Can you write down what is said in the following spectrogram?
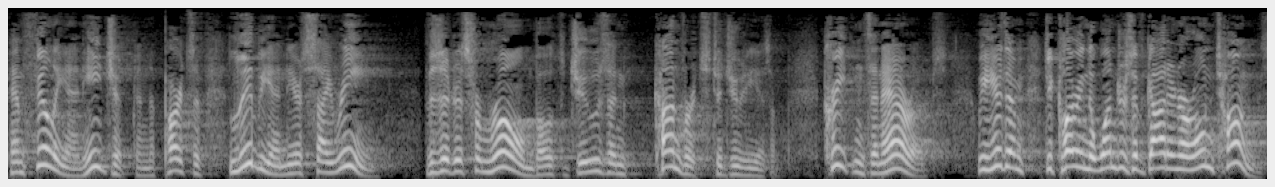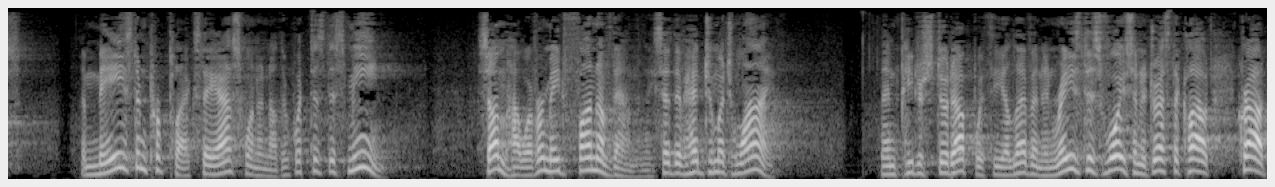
Pamphylia and Egypt and the parts of Libya near Cyrene, visitors from Rome, both Jews and converts to Judaism, Cretans and Arabs. We hear them declaring the wonders of God in our own tongues. Amazed and perplexed, they ask one another, What does this mean? Some, however, made fun of them, and they said they've had too much wine. Then Peter stood up with the eleven and raised his voice and addressed the crowd.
